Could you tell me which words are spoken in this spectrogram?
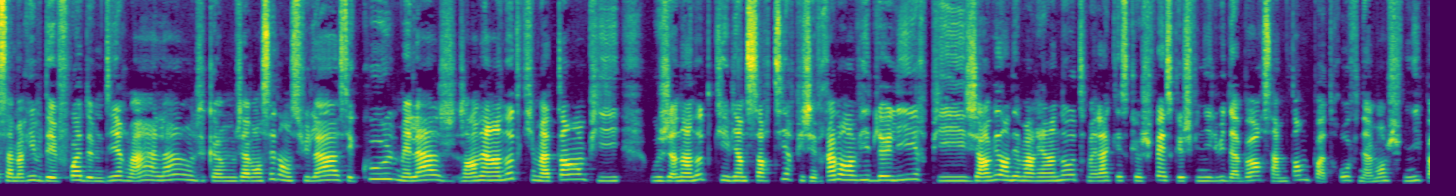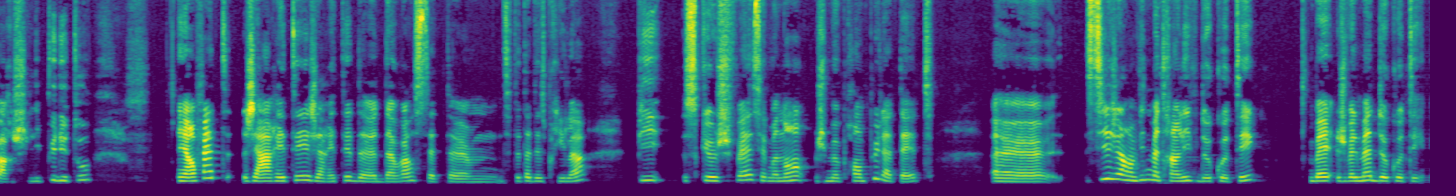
ça m'arrive des fois de me dire, ah là, comme j'avançais dans celui-là, c'est cool, mais là, j'en ai un autre qui m'attend, puis ou j'en ai un autre qui vient de sortir, puis j'ai vraiment envie de le lire, puis j'ai envie d'en démarrer un autre, mais là, qu'est-ce que je fais? Est-ce que je finis lui d'abord? Ça me tente pas trop. Finalement, je finis par, je lis plus du tout. Et en fait, j'ai arrêté, j'ai arrêté d'avoir cet état d'esprit-là. Puis ce que je fais, c'est maintenant, je me prends plus la tête. si j'ai envie de mettre un livre de côté, ben, je vais le mettre de côté.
